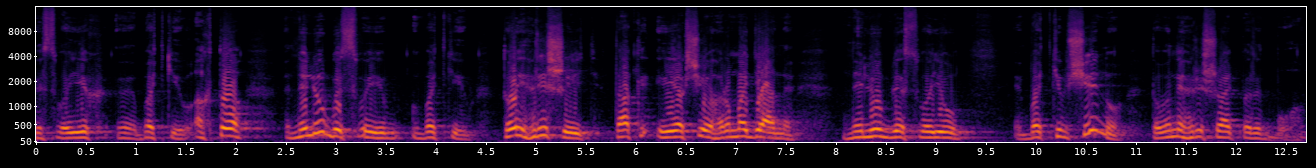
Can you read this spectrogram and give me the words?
е, своїх е, батьків. А хто не любить своїх батьків, той грішить. Так і якщо громадяни не люблять свою батьківщину, то вони грішать перед Богом.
